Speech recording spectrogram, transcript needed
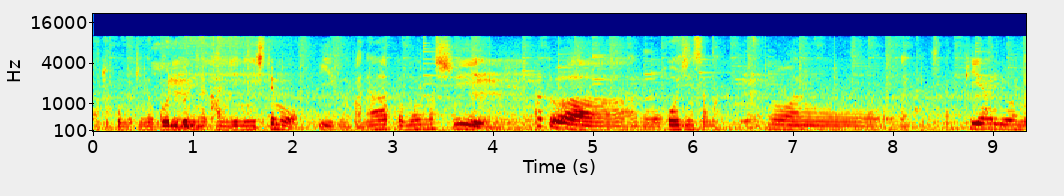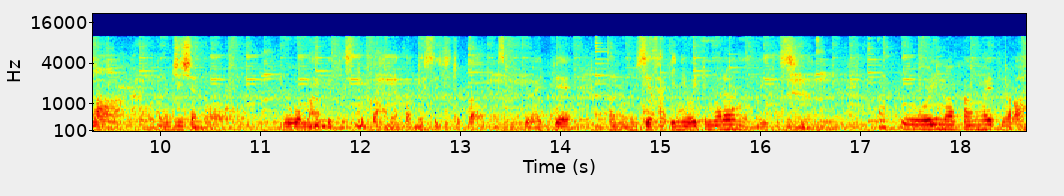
う男向きのゴリゴリな感じにしてもいいのかなと思いますし、あとはあの法人様のあのなんていうんですかね PR 用にあの自社のロゴマークですとか、なんかメッセージとか付け加えて、あの店先に置いてもらうのもいいですし、あと今考えてるのは、あ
